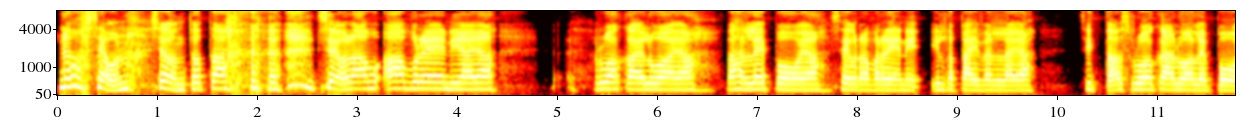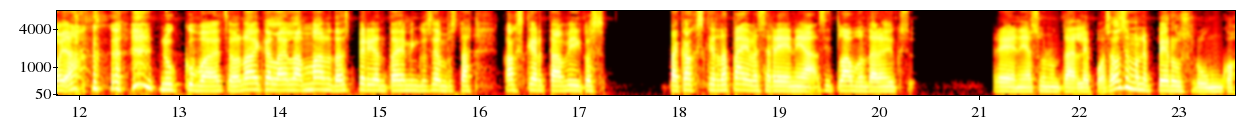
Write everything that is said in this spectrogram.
No se on, se on, tota, se on aamu, aamureeniä ja ruokailua ja vähän lepoa ja seuraava reeni iltapäivällä ja sitten taas ruokailua, lepoa ja nukkumaan. Et se on aika lailla maanantaista perjantaihin niin semmoista kaksi kertaa viikossa tai kaksi kertaa päivässä reeniä, sitten lauantaina yksi reeni ja sunnuntai lepo. Se on semmoinen perusrunko.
